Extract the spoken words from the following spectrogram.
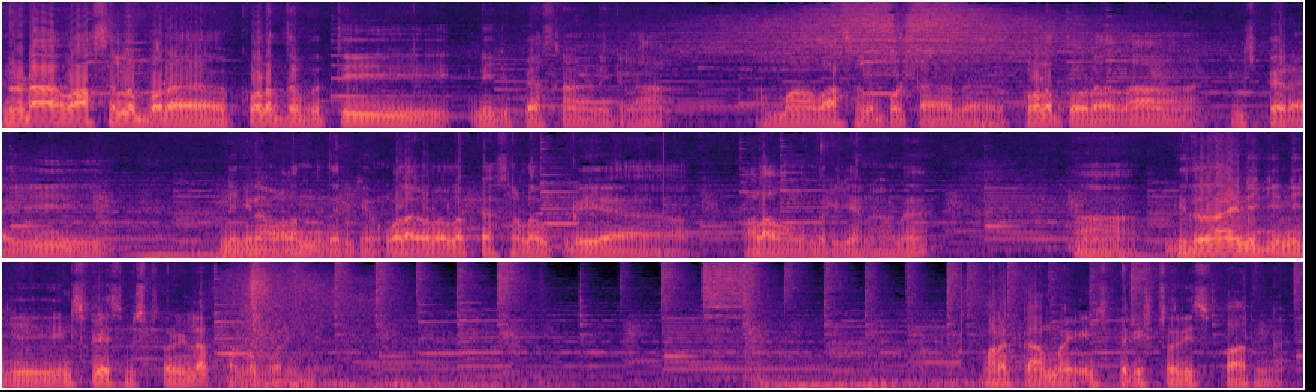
என்னடா வாசலில் போகிற கோலத்தை பற்றி இன்றைக்கி பேசலாம்னு நினைக்கலாம். அம்மா வாசலில் போட்ட அந்த கோலத்தோடு தான் இன்ஸ்பயர் ஆகி இன்றைக்கி நான் வளர்ந்துருக்கேன் உலக அளவில் பேச அளவுக்குரிய ஆளாக வளர்ந்துருக்கேன் நான். இதுதான் இன்றைக்கி இன்றைக்கி இன்ஸ்பிரேஷன் ஸ்டோரியில் பார்க்க போகிறீங்க மறக்காமல் இன்ஸ்பிரேஷன் ஸ்டோரிஸ் பாருங்கள்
